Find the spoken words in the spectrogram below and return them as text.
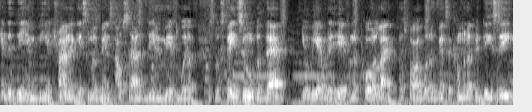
in the DMV and trying to get some events outside the DMV as well. So stay tuned for that. You'll be able to hear from the Poet Life as far as what events are coming up in DC,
